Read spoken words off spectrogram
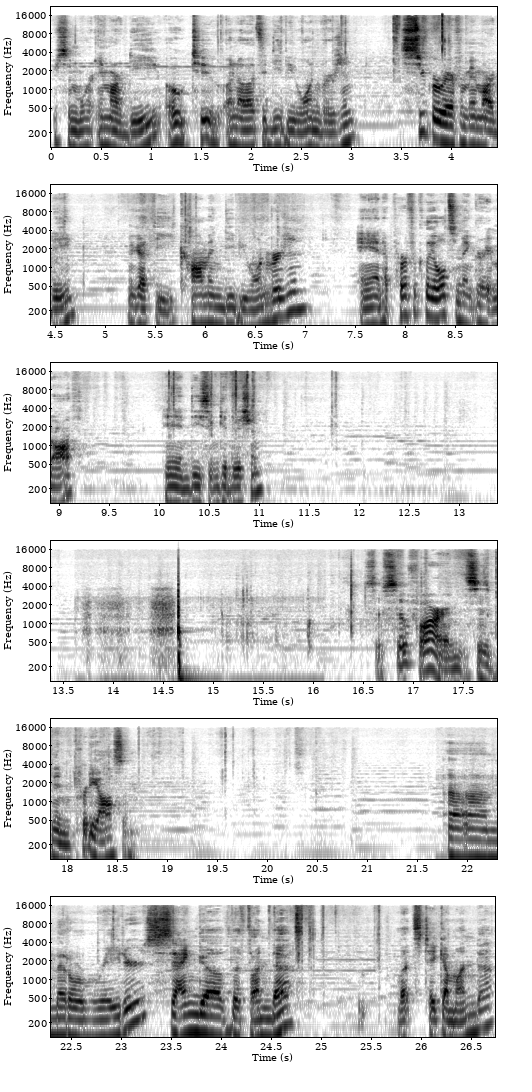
Here's some more MRD. Oh, two. Oh, no, that's a DB1 version. Super rare from MRD. We got the common DB1 version and a perfectly ultimate Great Moth in decent condition. So, so far, this has been pretty awesome. Uh, Metal Raiders, Sanga of the Thunder. Let's take a Munda.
